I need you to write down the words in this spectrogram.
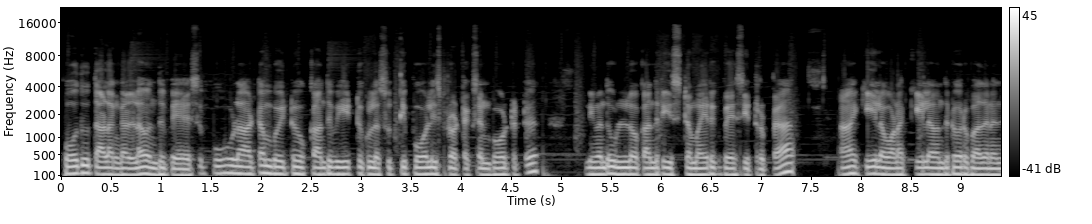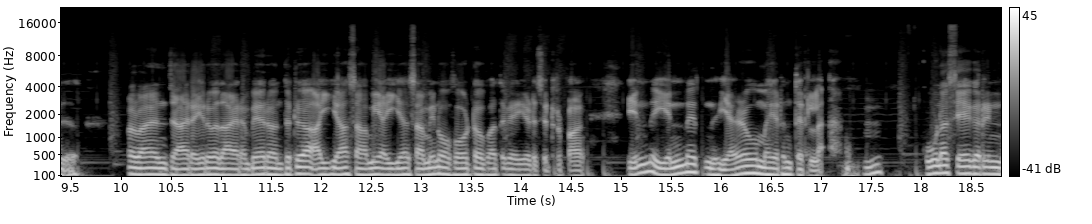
பொது தளங்களில் வந்து பேசு. பூலாட்டம் போயிட்டு உட்காந்து வீட்டுக்குள்ளே சுற்றி போலீஸ் ப்ரொடெக்ஷன் போட்டுட்டு நீ வந்து உள்ளே உட்காந்துட்டு இஷ்டமாயிருக்கு பேசிகிட்டு இருப்ப. ஆ கீழே உனக்கு கீழே வந்துட்டு ஒரு பதினஞ்சு ஒரு பதினஞ்சாயிரம் இருபதாயிரம் பேர் வந்துட்டு ஐயா சாமி ஐயா சாமின்னு ஒரு ஃபோட்டோ பார்த்து கையடிச்சிட்டு இருப்பாங்க. என்ன என்ன இழவு மயிருன்னு தெரில ம்? குணசேகரின்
